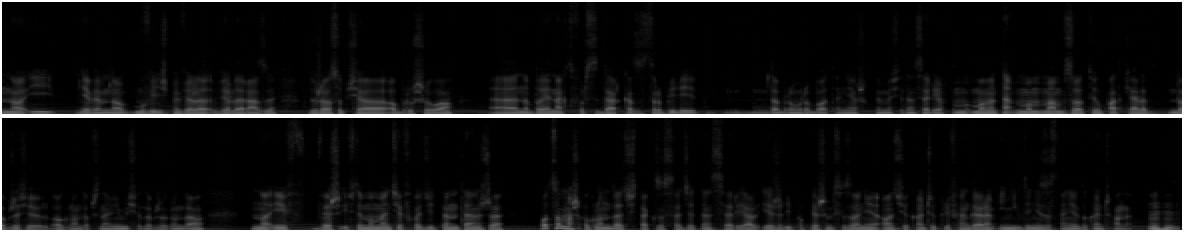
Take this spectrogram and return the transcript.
No i nie wiem, no mówiliśmy wiele, wiele razy, dużo osób się obruszyło, e, no bo jednak twórcy Darka zrobili dobrą robotę, nie oszukujmy się, ten serial momenta, mam i upadki, ale dobrze się ogląda, przynajmniej mi się dobrze oglądało. No i w, wiesz, i w tym momencie wchodzi ten, ten, że po co masz oglądać tak w zasadzie ten serial, jeżeli po pierwszym sezonie on się kończy cliffhangerem i nigdy nie zostanie dokończony. Mhm.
